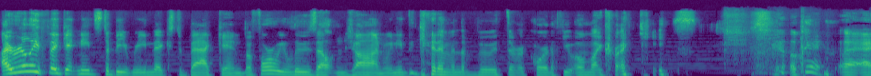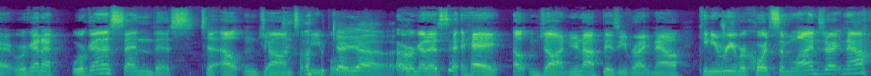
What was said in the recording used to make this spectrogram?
I really think it needs to be remixed back in before we lose Elton John. We need to get him in the booth to record a few "Oh my crikeys." Okay, uh, all right, we're gonna we're gonna send this to Elton John's people. Okay, yeah. We're um, gonna say, hey, Elton John, you're not busy right now. Can you re-record some lines right now?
